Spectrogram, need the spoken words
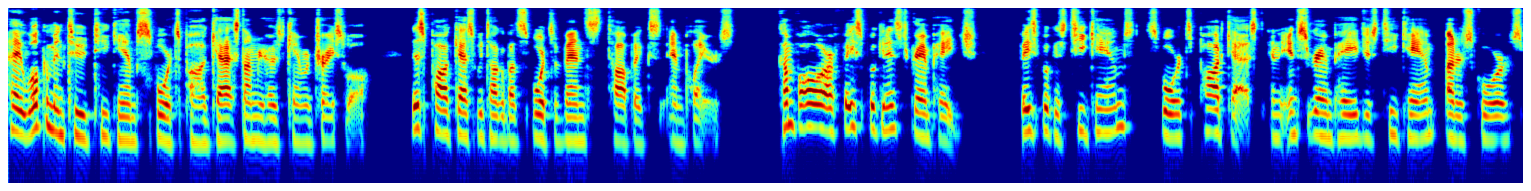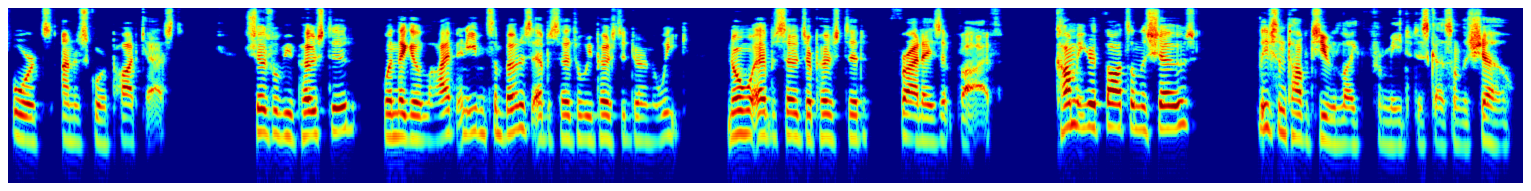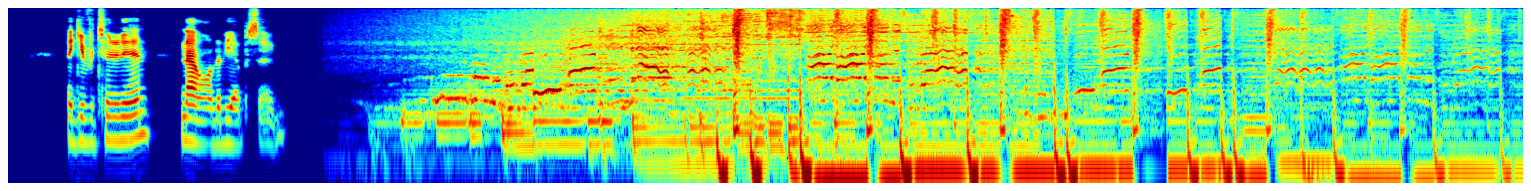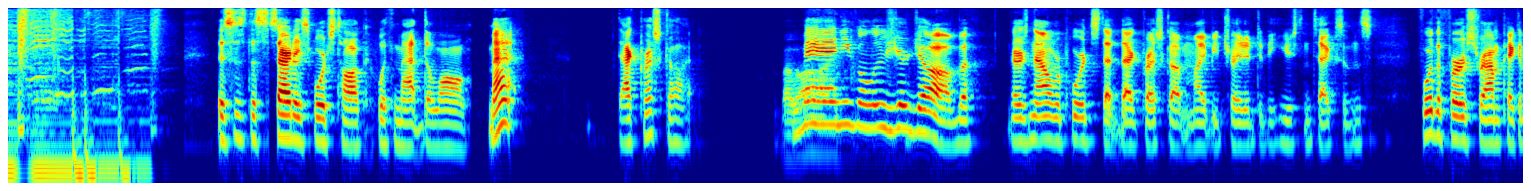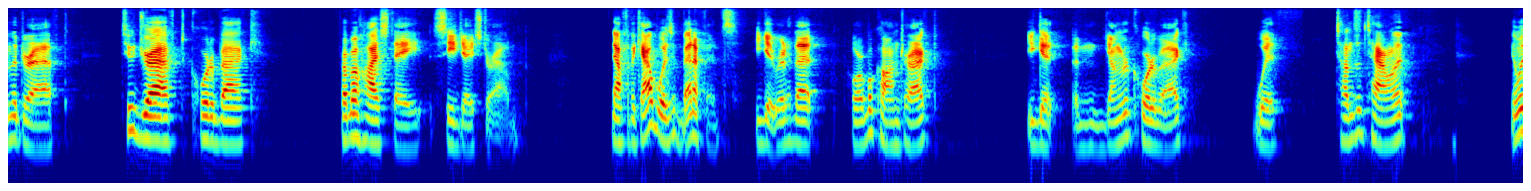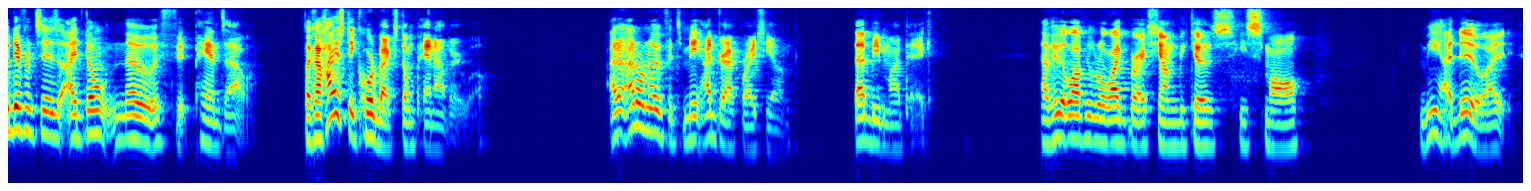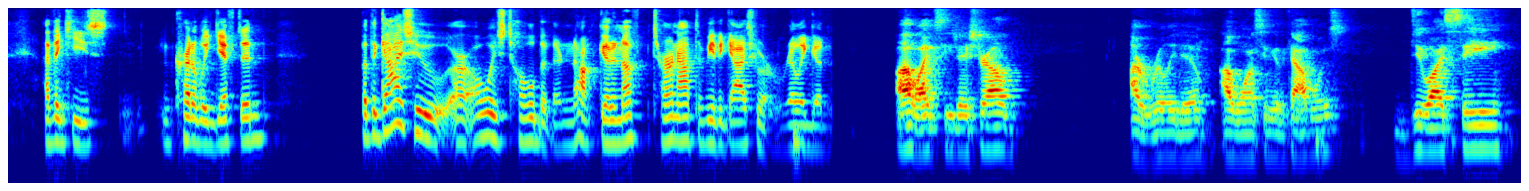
Hey, welcome into TCAM Sports Podcast. I'm your host, Cameron Tracewell. This podcast, we talk about sports events, topics, and players. Come follow our Facebook and Instagram page. Facebook is TCAM's Sports Podcast, and the Instagram page is TCAM underscore sports underscore podcast. Shows will be posted when they go live, and even some bonus episodes will be posted during the week. Normal episodes are posted Fridays at 5. Comment your thoughts on the shows. Leave some topics you would like for me to discuss on the show. Thank you for tuning in. Now on to the episode. This is the Saturday Sports Talk with Matt DeLong. Matt, Dak Prescott. Bye-bye. Man, you gonna lose your job. There's now reports that Dak Prescott might be traded to the Houston Texans for the first round pick in the draft to draft quarterback from Ohio State, CJ Stroud. Now, for the Cowboys, it benefits. You get rid of that horrible contract. You get a younger quarterback with tons of talent. The only difference is I don't know if it pans out. Like Ohio State quarterbacks don't pan out very well. I don't, I don't know if it's me. I'd draft Bryce Young. That'd be my pick. Now, people, a lot of people don't like Bryce Young because he's small. Me, I do. I, I think he's incredibly gifted. But the guys who are always told that they're not good enough turn out to be the guys who are really good. I like CJ Stroud. I really do. I want to see him get the Cowboys. Do I see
